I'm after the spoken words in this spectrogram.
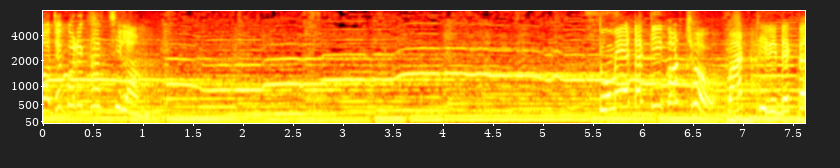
মজা করে খাচ্ছিলাম। তুমি এটা কি করছ? পার্ট থ্রি দেখতে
